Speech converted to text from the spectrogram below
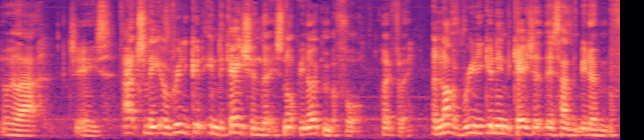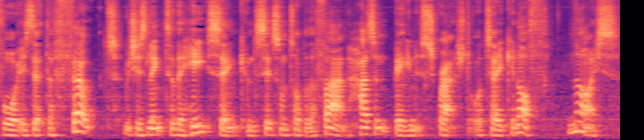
Look at that. Jeez. Actually, a really good indication that it's not been opened before, hopefully. Another really good indication that this hasn't been opened before is that the felt, which is linked to the heatsink and sits on top of the fan, hasn't been scratched or taken off. Nice.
